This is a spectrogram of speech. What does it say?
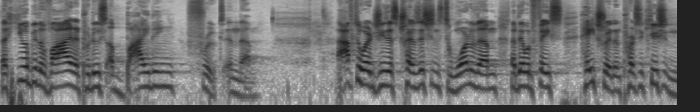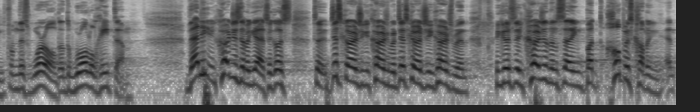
that he would be the vine and produce abiding fruit in them. Afterward, Jesus transitions to warn them that they would face hatred and persecution from this world, that the world will hate them. Then he encourages them again. So he goes to discouraging encouragement, discouraging encouragement. He goes to encouraging them, saying, But hope is coming, and,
